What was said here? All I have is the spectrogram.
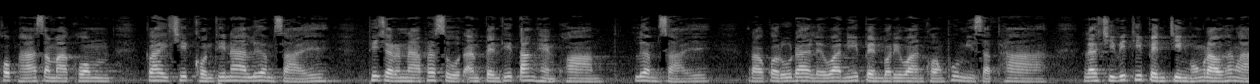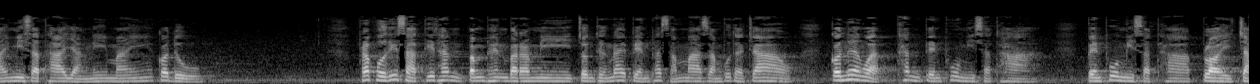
คบหาสมาคม ใกล้ชิดคนที่น่าเลื่อมใส พิจารณาพระสูตรอันเป็นที่ตั้งแห่งความเลื่อมใส เราก็รู้ได้เลยว่านี้เป็นบริวารของผู้มีศรัทธา และชีวิตที่เป็นจริงของเราทั้งหลายมีศรัทธาอย่างนี้ไหมก็ดู พระโพธิสัตว์ที่ท่านบำเพ็ญบารมีจนถึงได้เป็นพระสัมมาสัมพุทธเจ้า ก็เนื่องว่าท่านเป็นผู้มีศรัทธา เป็นผู้มีศรัทธาปล่อยใจ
